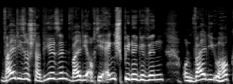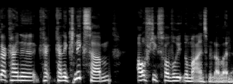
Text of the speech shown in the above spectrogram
weil die so stabil sind, weil die auch die Engspiele gewinnen und weil die überhaupt gar keine, ke- keine Knicks haben, Aufstiegsfavorit Nummer 1 mittlerweile.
